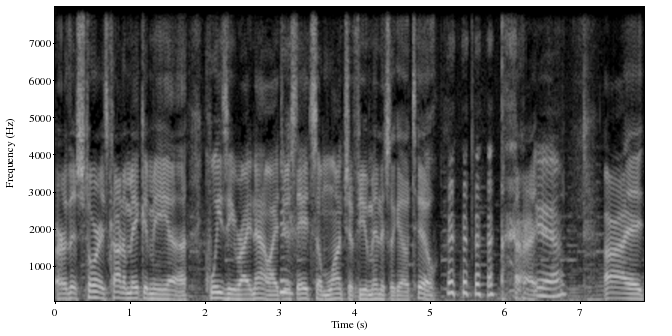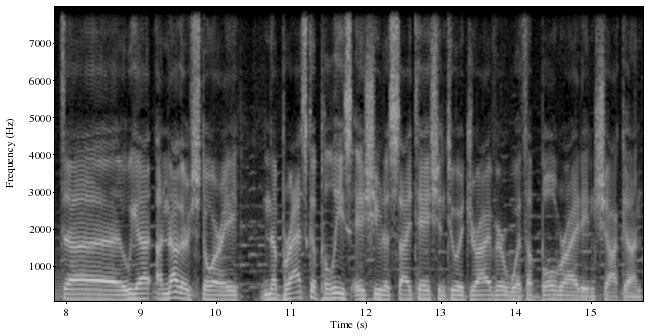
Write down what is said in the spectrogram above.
or this story is kind of making me uh, queasy right now. I just ate some lunch a few minutes ago, too. all right. Yeah. All right, uh, we got another story. Nebraska police issued a citation to a driver with a bull riding shotgun.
